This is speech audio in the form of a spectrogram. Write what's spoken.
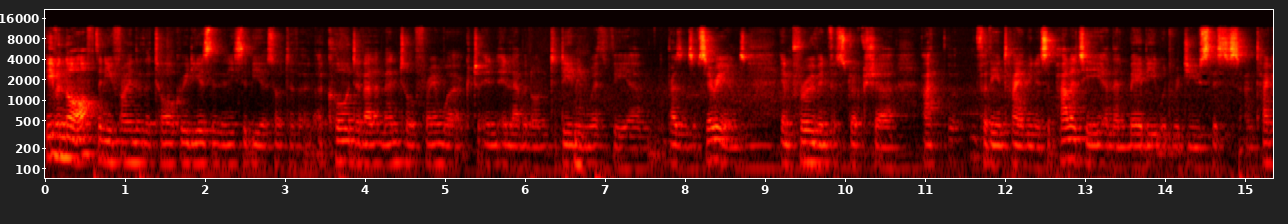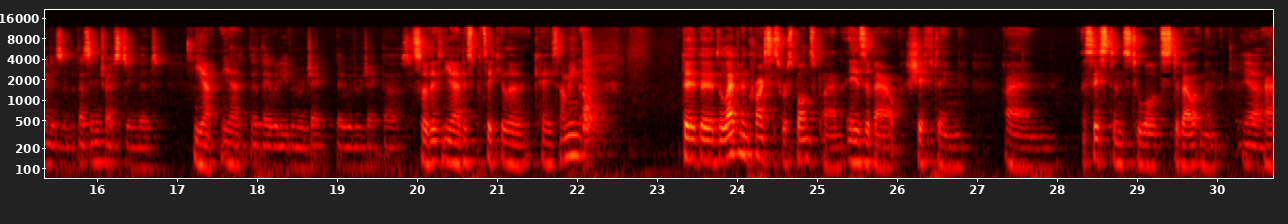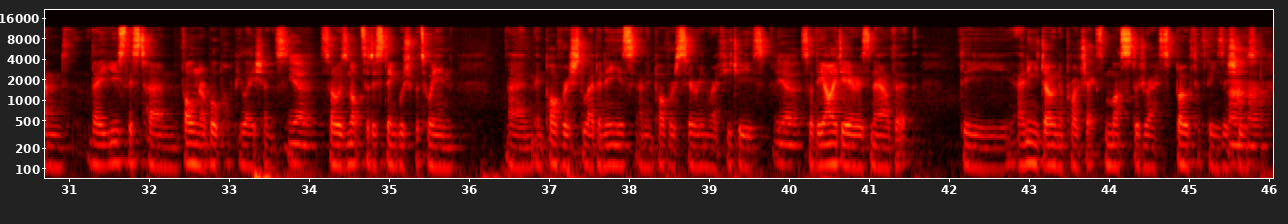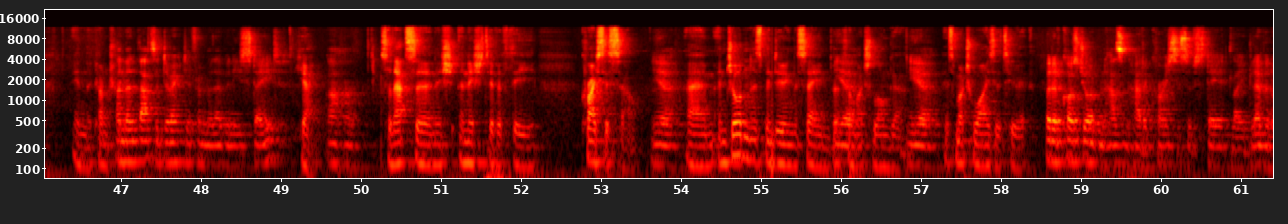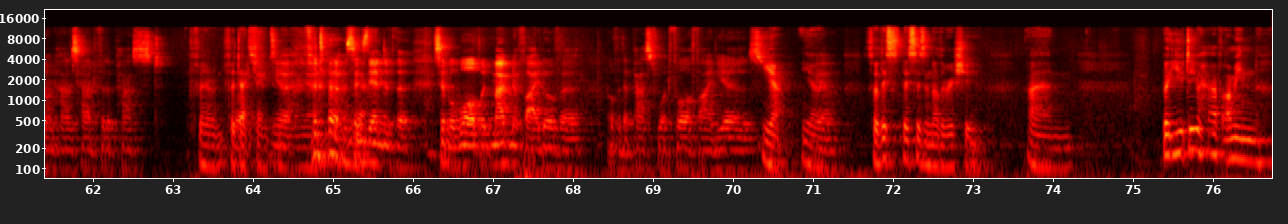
Even though often you find that the talk really is that there needs to be a sort of a, a core developmental framework to, in, in Lebanon to dealing Mm. with the um, presence of Syrians, improve infrastructure at, for the entire municipality, and then maybe it would reduce this antagonism. But that's interesting that yeah, yeah. that, that they would even reject they would reject that. So this, yeah, this particular case. I mean, the the, the Lebanon crisis response plan is about shifting um, assistance towards development, Yeah, and they use this term vulnerable populations, yeah, so as not to distinguish between um, impoverished Lebanese and impoverished Syrian refugees. yeah, So the idea is now that the any donor projects must address both of these issues uh-huh. in the country. and then that's a directive from the Lebanese state. yeah, Uh huh. so that's an initi- initiative of the crisis cell. Yeah, Um, and Jordan has been doing the same, but Yeah. for much longer. yeah. It's much wiser to it But of course, Jordan hasn't had a crisis of state like Lebanon has had for the past for for what, decades. Yeah, now, since Yeah. the end of the civil war, but magnified over over the past what four or five years. yeah, yeah, yeah, So this this is another issue. Um, but you do have. I mean,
